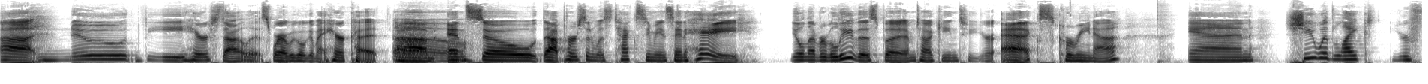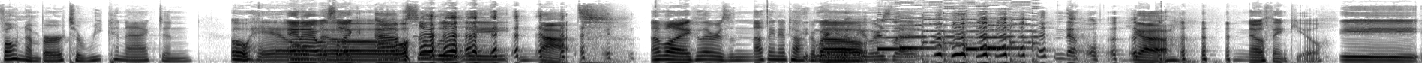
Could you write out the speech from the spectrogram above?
uh, knew the hairstylist where I would go get my hair cut. Um, Oh. and so that person was texting me and saying, "Hey, you'll never believe this, but I'm talking to your ex, Karina, and she would like your phone number to reconnect and." Oh hell! And I was like, absolutely not. I'm like, there is nothing to talk Wait, about. wait, where's that? no. Yeah. No, thank you. The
